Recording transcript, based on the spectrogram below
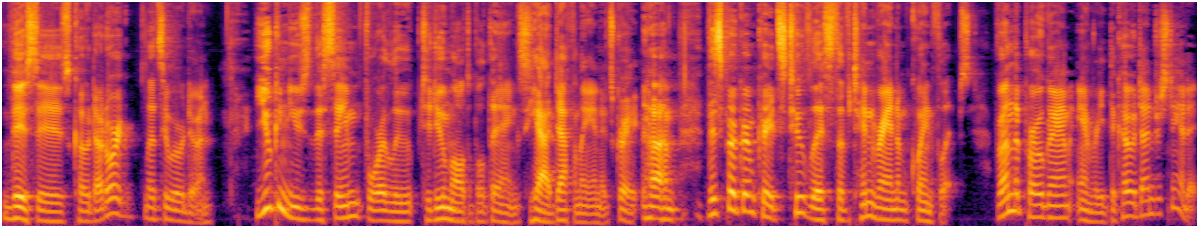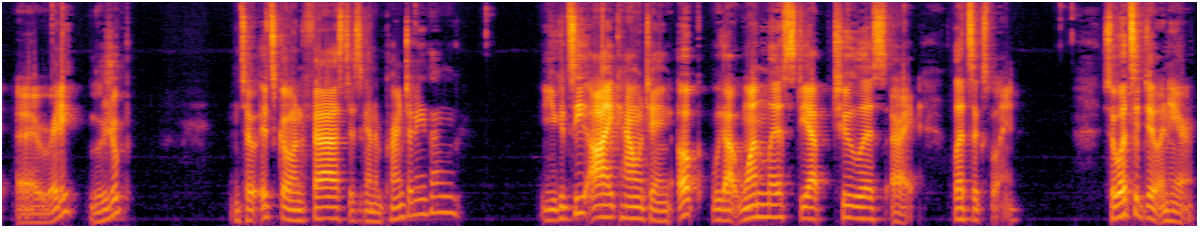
This is code.org. Let's see what we're doing. You can use the same for loop to do multiple things. Yeah, definitely, and it's great. Um, this program creates two lists of 10 random coin flips. Run the program and read the code to understand it. Uh, ready? And so it's going fast. Is it going to print anything? You can see I counting. Oh, we got one list. Yep, two lists. All right, let's explain. So what's it doing here?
